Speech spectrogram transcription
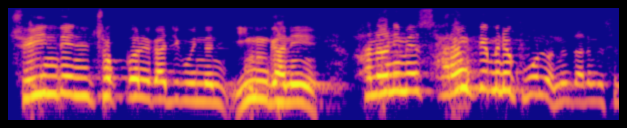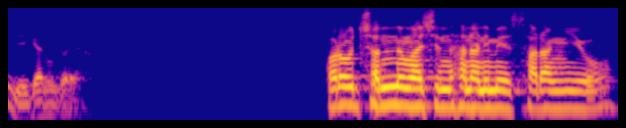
죄인된 조건을 가지고 있는 인간이 하나님의 사랑 때문에 구원을 얻는다는 것을 얘기하는 거예요. 바로 전능하신 하나님의 사랑이요.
